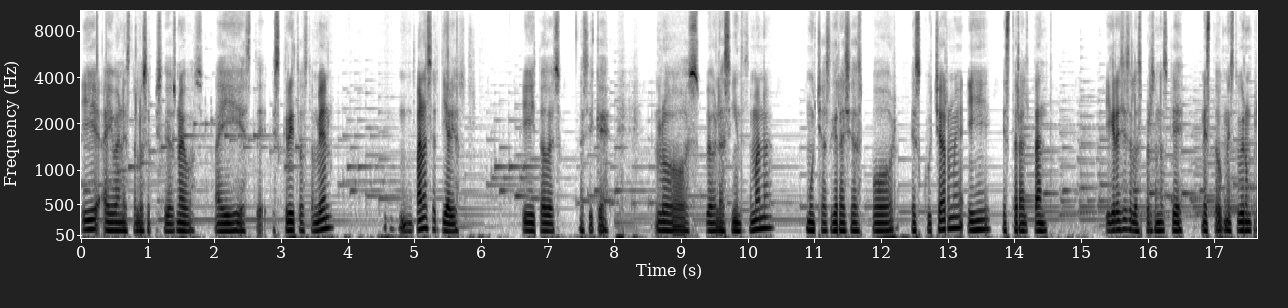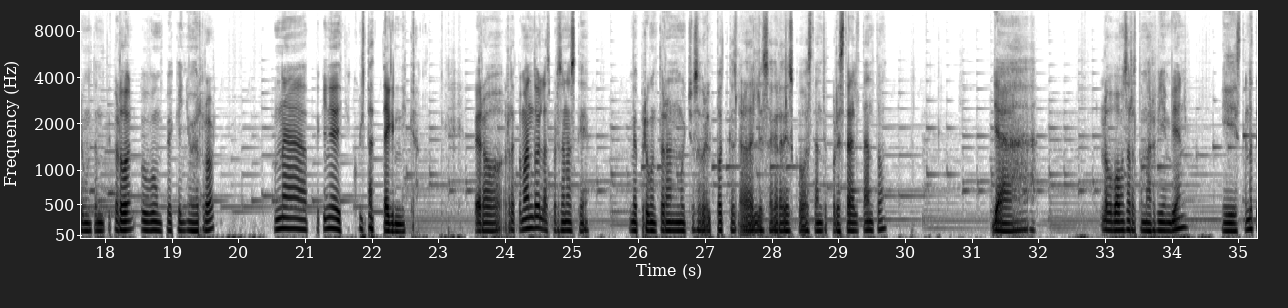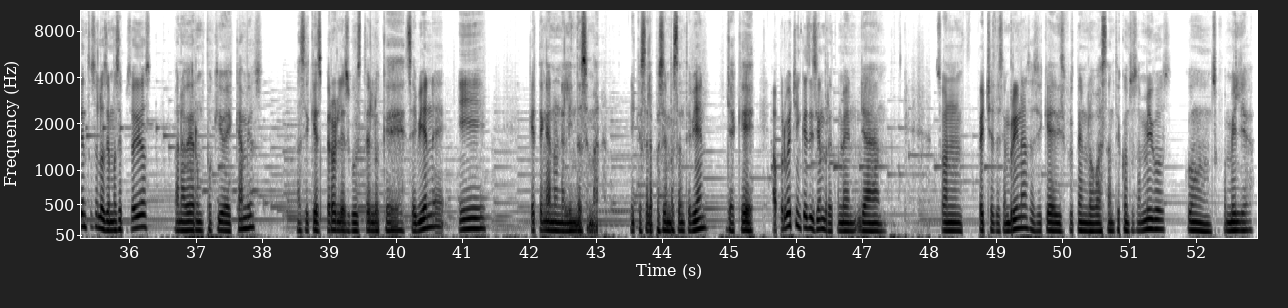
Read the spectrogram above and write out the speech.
Y ahí van a estar los episodios nuevos. Ahí este, escritos también. Van a ser diarios. Y todo eso. Así que los veo la siguiente semana. Muchas gracias por escucharme y estar al tanto. Y gracias a las personas que me, me estuvieron preguntando. Perdón, hubo un pequeño error. Una pequeña dificultad técnica. Pero retomando las personas que me preguntaron mucho sobre el podcast, la verdad les agradezco bastante por estar al tanto ya lo vamos a retomar bien bien. Y estén atentos a los demás episodios, van a ver un poquito de cambios. Así que espero les guste lo que se viene y que tengan una linda semana. Y que se la pasen bastante bien, ya que aprovechen que es diciembre también. Ya son fechas decembrinas, así que disfrútenlo bastante con sus amigos, con su familia.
